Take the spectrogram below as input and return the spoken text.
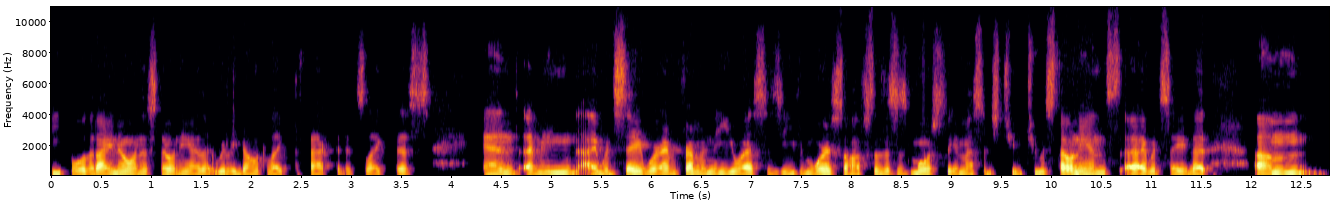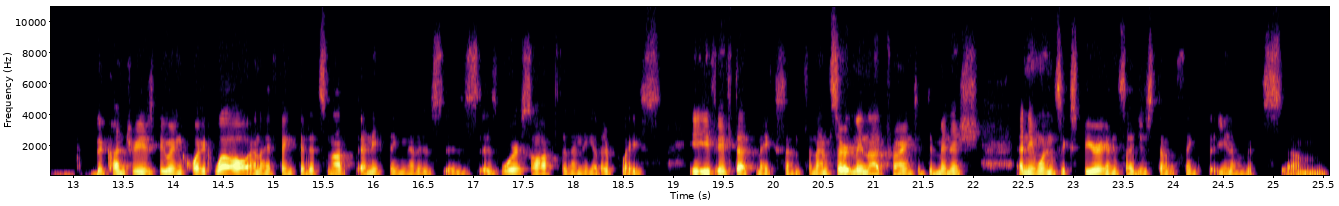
people that I know in Estonia that really don't like the fact that it's like this. And I mean, I would say where I'm from in the US is even worse off. So this is mostly a message to, to Estonians. I would say that um, the country is doing quite well. And I think that it's not anything that is, is, is worse off than any other place, if, if that makes sense. And I'm certainly not trying to diminish anyone's experience. I just don't think that, you know, it's, um,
